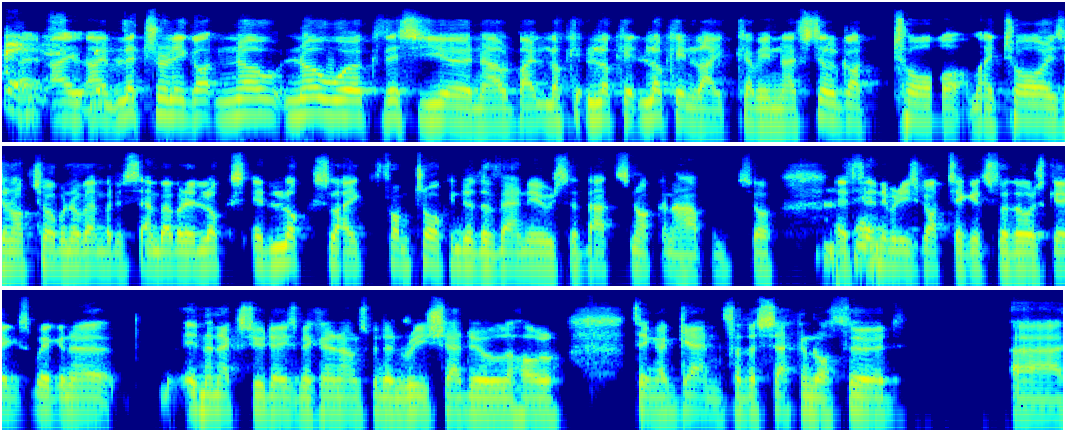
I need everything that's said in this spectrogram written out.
think. I, I, I've literally got no no work this year now. By look look it looking like. I mean, I've still got tour. My tour is in October, November, December, but it looks it looks like from talking to the venues that that's not going to happen. So if anybody's got tickets for those gigs, we're going to in the next few days make an announcement and reschedule the whole thing again for the second or third uh,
